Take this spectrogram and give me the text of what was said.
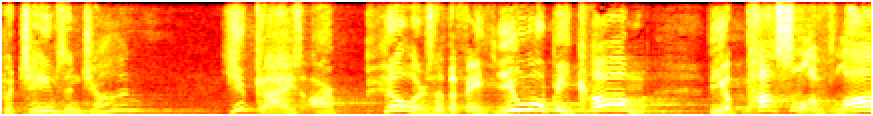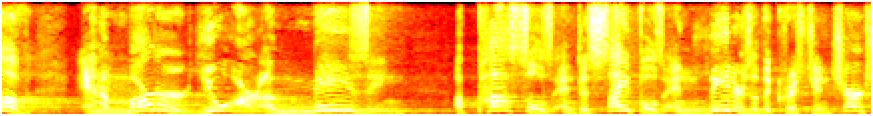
But James and John, you guys are pillars of the faith. You will become the apostle of love and a martyr. You are amazing apostles and disciples and leaders of the Christian church.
